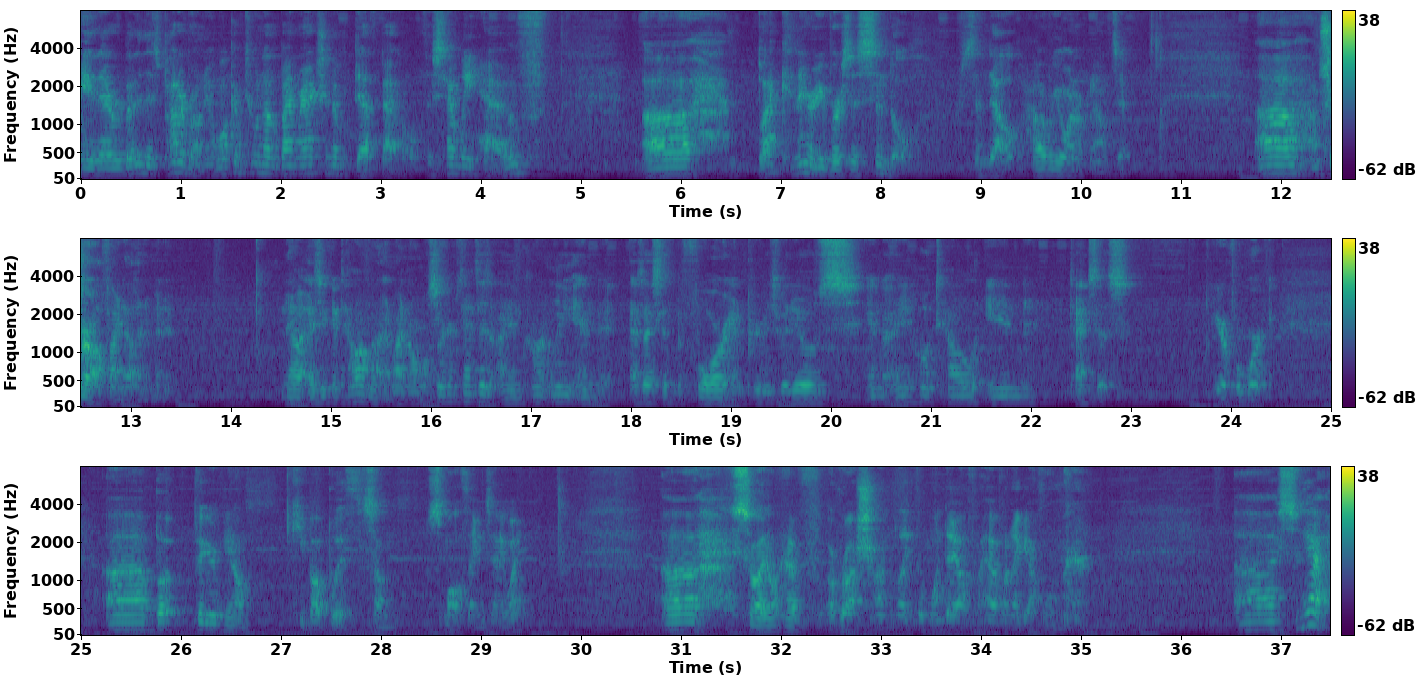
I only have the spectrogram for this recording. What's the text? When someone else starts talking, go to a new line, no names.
Hey there, everybody. This is Potter Brony, and welcome to another blind reaction of Death Battle. This time we have uh, Black Canary versus Sindel, Sindel, however you want to pronounce it. Uh, I'm sure I'll find out in a minute. Now, as you can tell, I'm not in my normal circumstances. I am currently in, as I said before in previous videos, in a hotel in Texas, here for work. Uh, but figured, you know, keep up with some small things anyway. Uh, so I don't have a rush on like the one day off I have when I get home. Uh, so yeah,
